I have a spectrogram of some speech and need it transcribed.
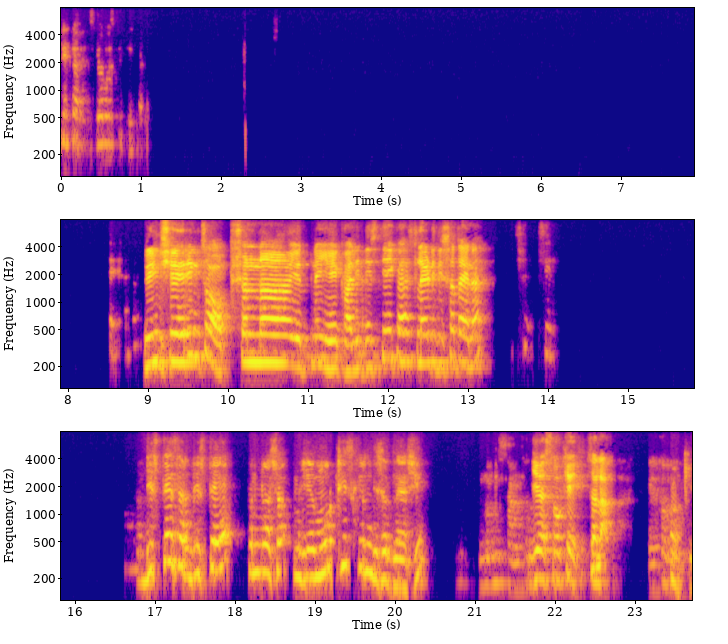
ठीक आहे व्यवस्थित स्क्रीन शेअरिंगचा ऑप्शन येत नाहीये. खाली दिसतेय का? स्लाइड दिसत आहे ना? दिसते सर दिसते पण असं म्हणजे मोठी स्क्रीन दिसत नाही अशी. येस ओके चला. ओके.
